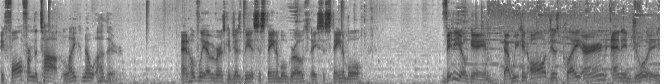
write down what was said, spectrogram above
A fall from the top like no other. And hopefully Evaverse can just be a sustainable growth, a sustainable video game that we can all just play, earn, and enjoy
